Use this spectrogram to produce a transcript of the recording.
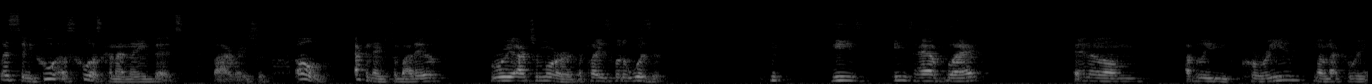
let's see who else. Who else can I name that's biracial? Oh, I can name somebody else. Rui Hachimura that plays for the Wizards. he's he's half black, and um, I believe Korean. No, not Korean.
